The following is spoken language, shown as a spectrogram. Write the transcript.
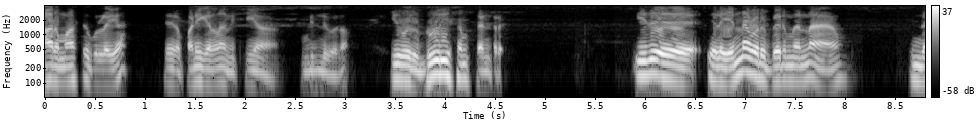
ஆறு மாதத்துக்குள்ளேயோ இதில் பணிகள்லாம் நிச்சயம் முடிந்து விடும். இது ஒரு டூரிசம் சென்டர். இது இதில் என்ன ஒரு பெருமைன்னா இந்த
